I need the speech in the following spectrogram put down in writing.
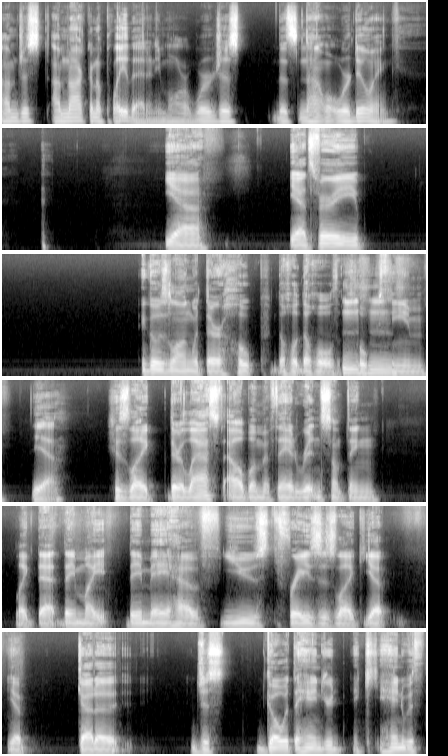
I'm just I'm not gonna play that anymore. We're just that's not what we're doing. Yeah. Yeah, it's very it goes along with their hope, the whole the whole hope Mhm. theme. Yeah. Cause like their last album, if they had written something like that, they might they may have used phrases like, Yep, yep, gotta just go with the hand you're hand with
